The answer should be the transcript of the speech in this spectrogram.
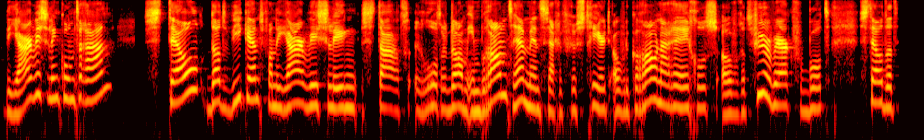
De jaarwisseling komt eraan. Stel dat weekend van de jaarwisseling staat Rotterdam in brand. Hè? Mensen zijn gefrustreerd over de coronaregels, over het vuurwerkverbod. Stel dat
